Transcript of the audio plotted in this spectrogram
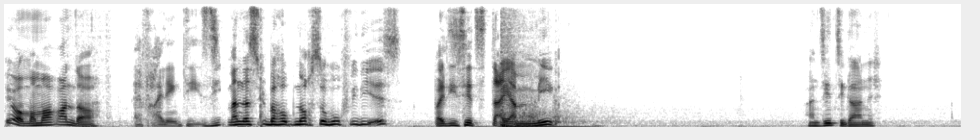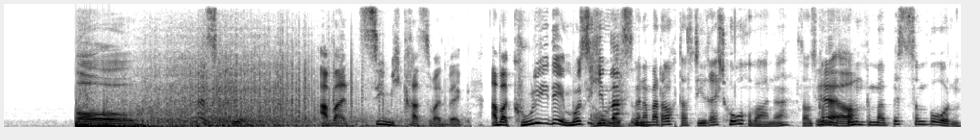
Ja, mach mal ran da. Äh, vor allen Dingen, die, sieht man das überhaupt noch so hoch, wie die ist? Weil die ist jetzt da ja mega... Man sieht sie gar nicht. Oh. Das ist cool. Aber ziemlich krass weit weg. Aber coole Idee, muss ich Oh, ihm das sieht man lassen. aber doch, dass die recht hoch war, ne? Sonst kommt Ja, der. Funken mal bis zum Boden.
